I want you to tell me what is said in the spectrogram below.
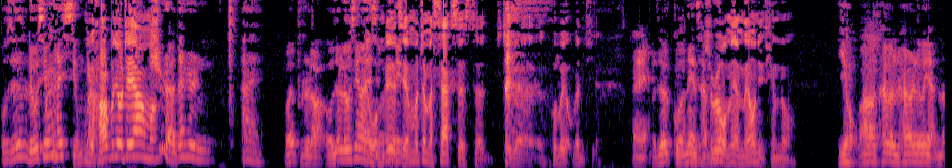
我觉得刘星还行吧，女孩不就这样吗？是啊，但是，哎，我也不知道，我觉得刘星还哎，行。我们这个节目这么 sexist，这个会不会有问题？哎，我觉得国内才是不是我们也没有女听众？有啊？还有还有留言呢。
